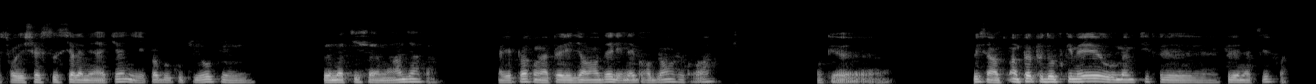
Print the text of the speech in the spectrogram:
sur l'échelle sociale américaine, il n'est pas beaucoup plus haut que, que le natif amérindien, quoi. À l'époque, on appelait les Irlandais les nègres blancs, je crois. Donc, euh, oui, c'est un, un peuple d'opprimés au même titre que les, que les natifs, quoi.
